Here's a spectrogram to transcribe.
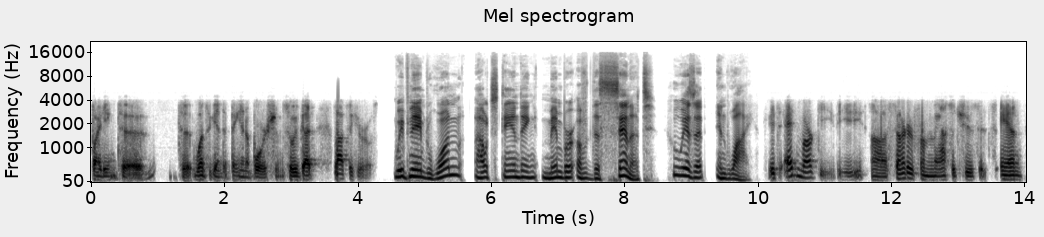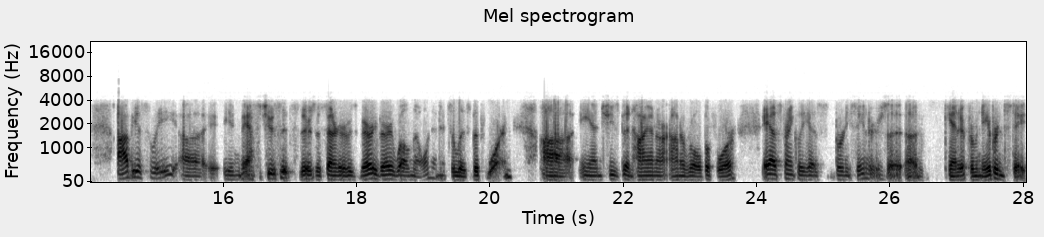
fighting to to once again to ban abortion. So we've got lots of heroes. We've named one outstanding member of the Senate. Who is it and why? It's Ed Markey, the uh, senator from Massachusetts, and obviously uh, in Massachusetts there's a senator who's very, very well known, and it's Elizabeth Warren, uh, and she's been high on our honor roll before, as frankly as Bernie Sanders, a, a candidate from a neighboring state.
